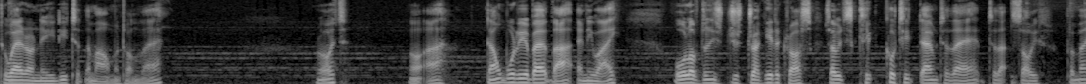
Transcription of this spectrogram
to where I need it at the moment on there. Right? Like that. Don't worry about that anyway. All I've done is just drag it across so it's click, cut it down to there to that size for me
